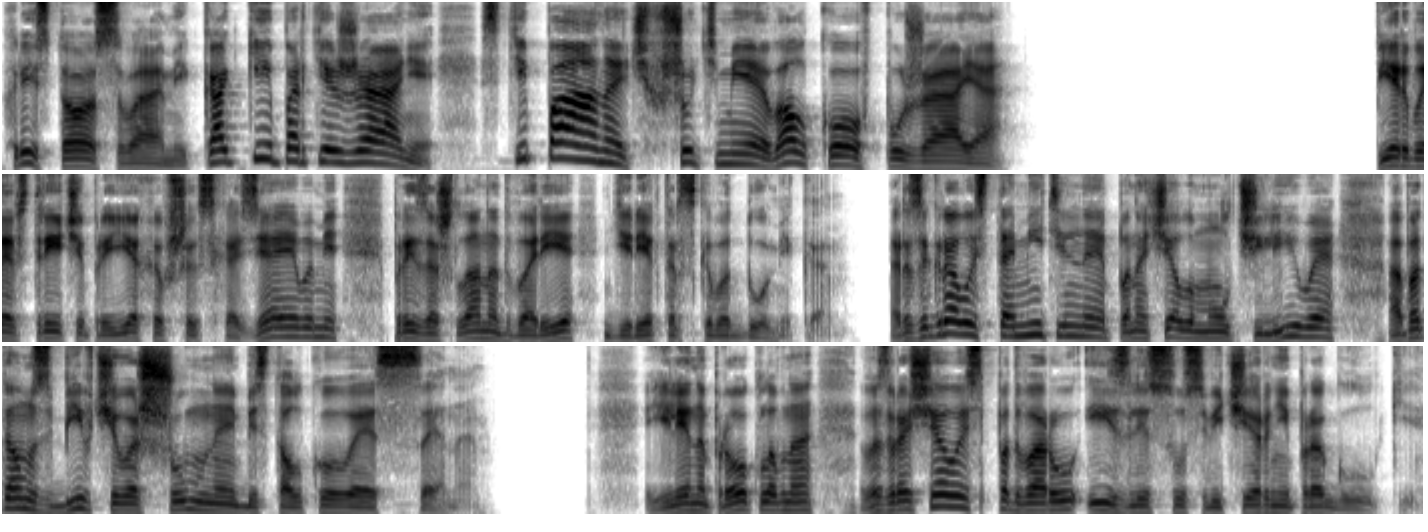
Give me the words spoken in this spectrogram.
Христос с вами, какие партизане! Степаныч в шутьме, волков пужая. Первая встреча приехавших с хозяевами произошла на дворе директорского домика. Разыгралась томительная, поначалу молчаливая, а потом сбивчиво шумная, бестолковая сцена. Елена Прокловна возвращалась по двору из лесу с вечерней прогулки.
